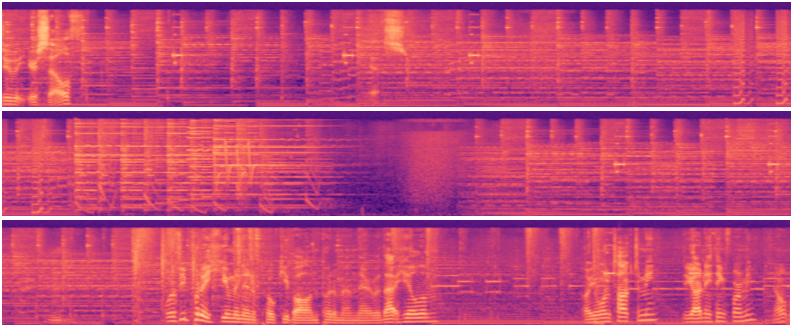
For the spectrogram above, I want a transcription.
do it yourself. If you put a human in a Pokeball and put him in there? Would that heal him? Oh, you want to talk to me? You got anything for me? Nope.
